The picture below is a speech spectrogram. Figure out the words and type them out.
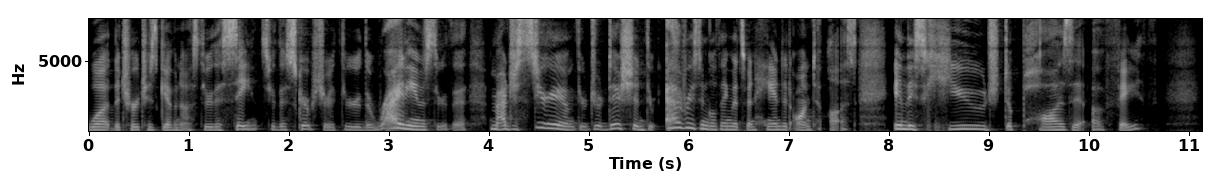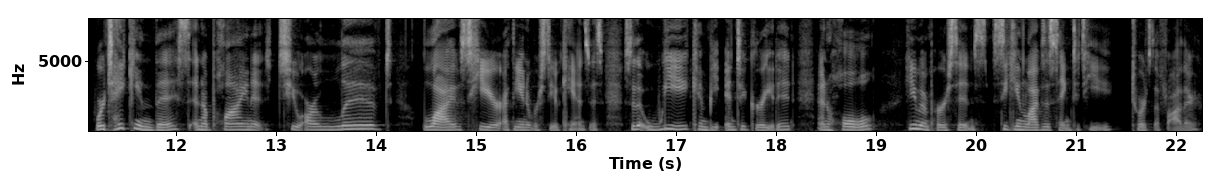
what the church has given us through the saints, through the scripture, through the writings, through the magisterium, through tradition, through every single thing that's been handed on to us in this huge deposit of faith. We're taking this and applying it to our lived lives here at the University of Kansas so that we can be integrated and whole human persons seeking lives of sanctity towards the Father.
